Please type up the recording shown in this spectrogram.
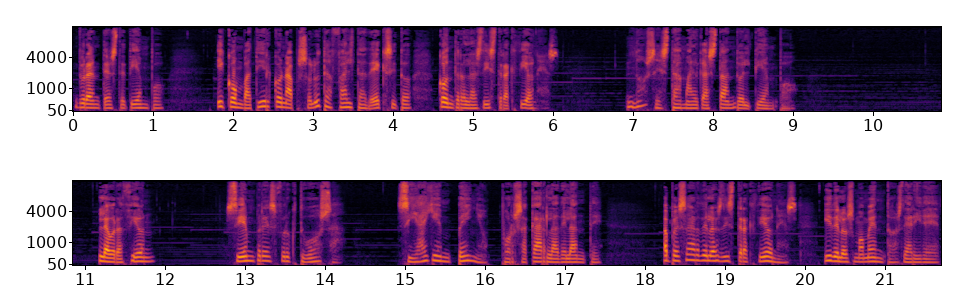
durante este tiempo y combatir con absoluta falta de éxito contra las distracciones. No se está malgastando el tiempo. La oración siempre es fructuosa si hay empeño por sacarla adelante, a pesar de las distracciones y de los momentos de aridez.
